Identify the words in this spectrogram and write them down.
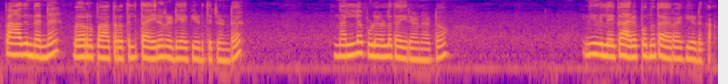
അപ്പോൾ ആദ്യം തന്നെ വേറൊരു പാത്രത്തിൽ തൈര് റെഡിയാക്കി എടുത്തിട്ടുണ്ട്. നല്ല പുളിയുള്ള തൈരാണ് കേട്ടോ. ഇനി ഇതിലേക്ക് അരപ്പൊന്ന് തയ്യാറാക്കി എടുക്കാം.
